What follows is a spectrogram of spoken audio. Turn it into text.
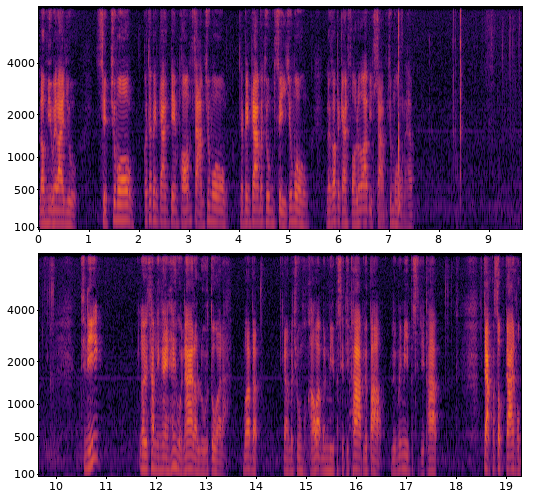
เรามีเวลาอยู่ 10 ชั่วโมง ก็จะเป็นการเตรียมพร้อม 3 ชั่วโมง จะเป็นการประชุม 4 ชั่วโมง แล้วก็เป็นการ follow up อีก 3 ชั่วโมงนะครับ ทีนี้เราจะทำยังไงให้หัวหน้าเรารู้ตัวล่ะ ว่าแบบการประชุมของเขาอะมันมีประสิทธิภาพหรือเปล่า หรือไม่มีประสิทธิภาพ จากประสบการณ์ผม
